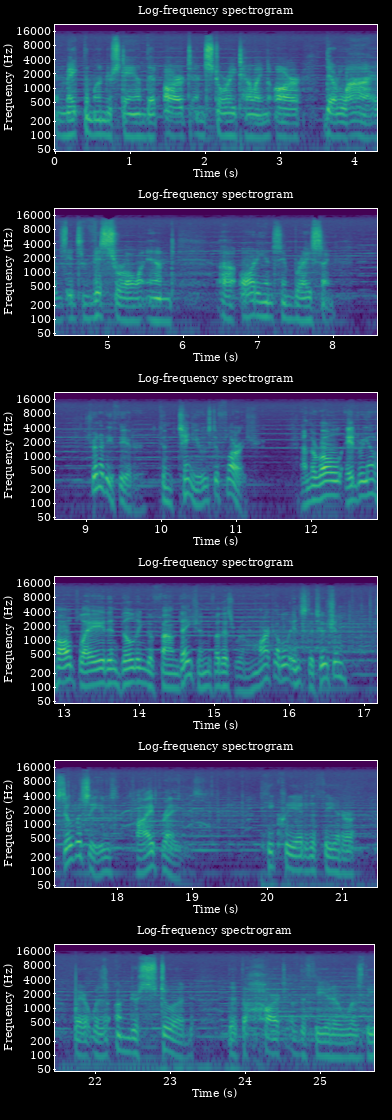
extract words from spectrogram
and make them understand that art and storytelling are their lives. It's visceral and uh, audience embracing. Trinity Theater continues to flourish, and the role Adrian Hall played in building the foundation for this remarkable institution still receives high praise. He created a theater where it was understood that the heart of the theater was the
